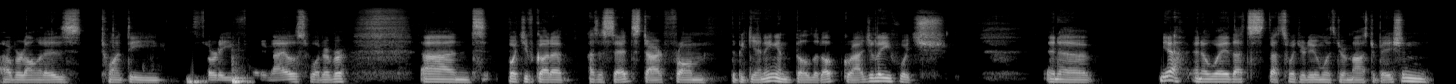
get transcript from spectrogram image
however long it is, 20, 30, 40 miles, whatever. And but you've got to, as I said, start from the beginning and build it up gradually, which in a yeah, in a way that's that's what you're doing with your masturbation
